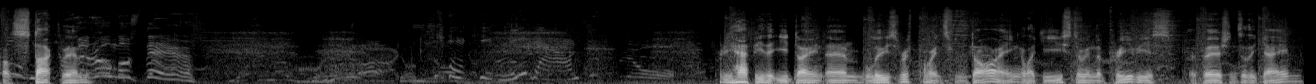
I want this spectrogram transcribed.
Got stuck then. They're almost there. can't keep me down. Pretty happy that you don't um, lose rift points from dying like you used to in the previous versions of the game.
